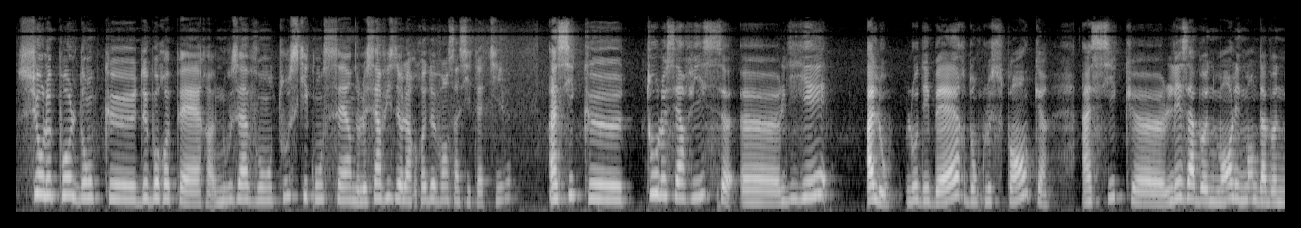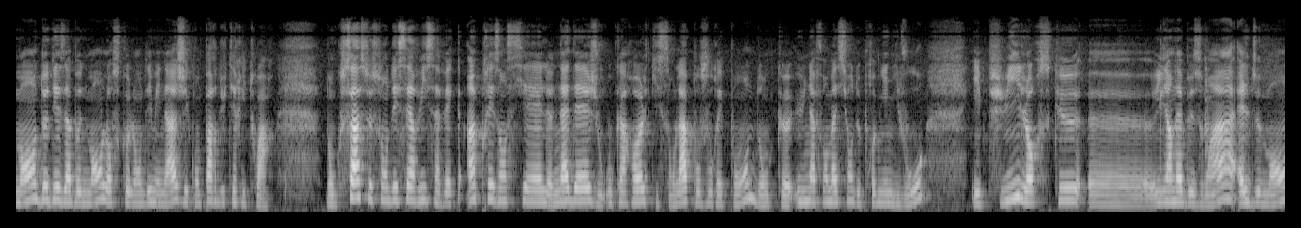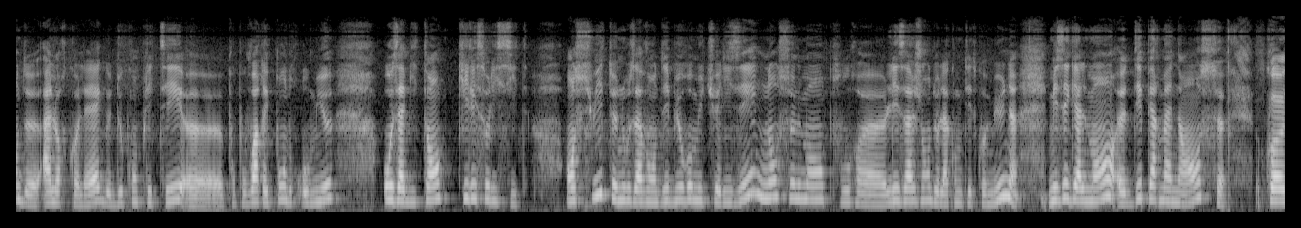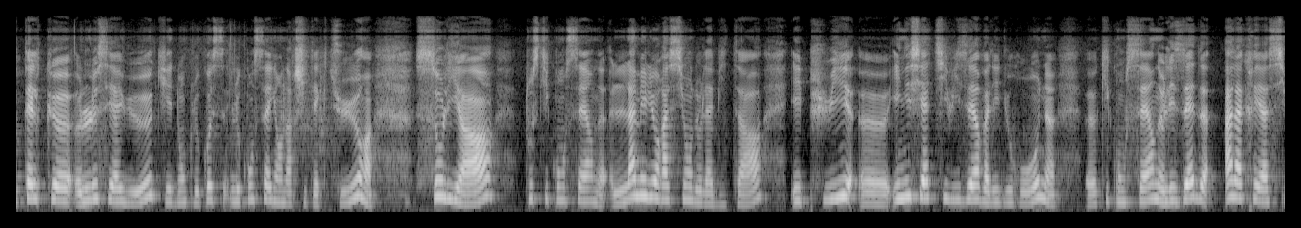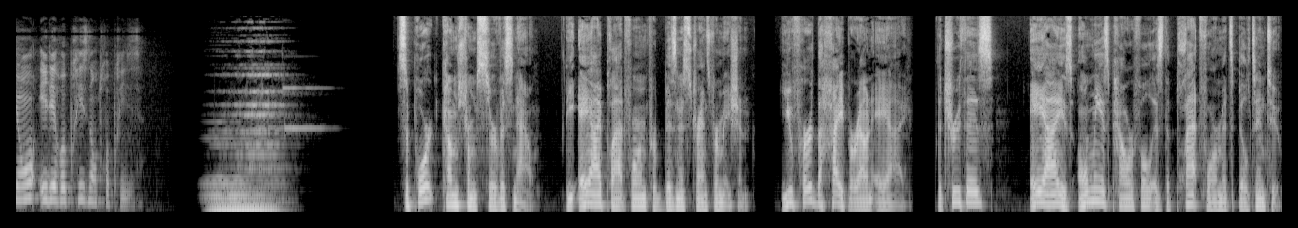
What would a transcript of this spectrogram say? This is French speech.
Sur le pôle donc euh, de Beaurepaire, nous avons tout ce qui concerne le service de la redevance incitative, ainsi que tout le service lié à l'eau, l'eau des berres, donc le SPANC, ainsi que les abonnements, les demandes d'abonnement, de désabonnement lorsque l'on déménage et qu'on part du territoire. Donc ça, ce sont des services avec un présentiel, Nadège ou Carole qui sont là pour vous répondre. Donc euh, une information de premier niveau. Et puis, lorsque euh, il y en a besoin, elles demandent à leurs collègues de compléter euh, pour pouvoir répondre au mieux aux habitants qui les sollicitent. Ensuite, nous avons des bureaux mutualisés, non seulement pour euh, les agents de la communauté de communes, mais également des permanences telles que le CAUE, qui est donc le, Conseil en architecture, SOLIA, tout ce qui concerne l'amélioration de l'habitat, et puis euh, Initiative Isère Vallée du Rhône, qui concerne les aides à la création et les reprises d'entreprises. Support comes from ServiceNow, the AI platform for business transformation. You've heard the hype around AI. The truth is, AI is only as powerful as the platform it's built into.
